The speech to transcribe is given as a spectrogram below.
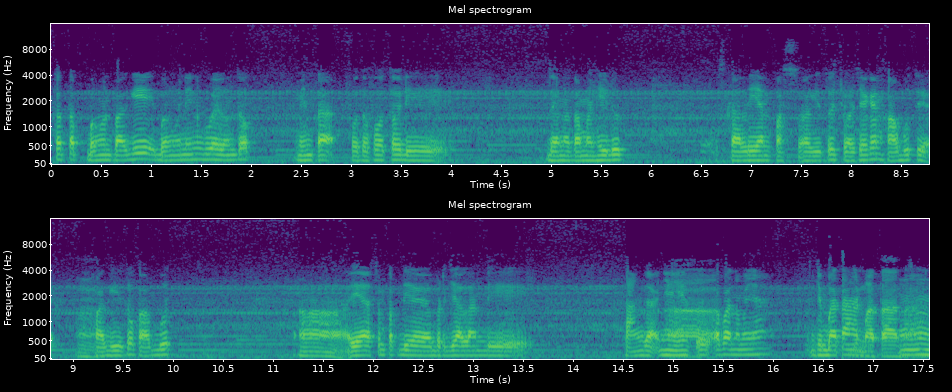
tetap bangun pagi bangunin gue untuk minta foto-foto di danau taman hidup sekalian pas lagi itu cuacanya kan kabut ya Hmm. pagi itu kabut Ah, ya sempat dia berjalan di tangganya Ah. itu apa namanya jembatan. Jembatan, Hmm,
